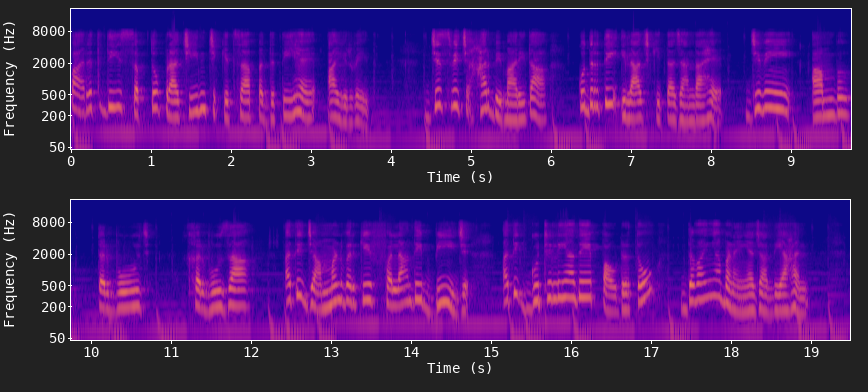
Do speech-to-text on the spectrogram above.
ਭਾਰਤ ਦੀ ਸਭ ਤੋਂ ਪ੍ਰਾਚੀਨ ਚਿਕਿਤਸਾ ਪੱਧਤੀ ਹੈ ਆਯੁਰਵੇਦ, ਜਿਸ ਵਿੱਚ ਹਰ ਬਿਮਾਰੀ ਦਾ ਕੁਦਰਤੀ ਇਲਾਜ ਕੀਤਾ ਜਾਂਦਾ ਹੈ, ਜਿਵੇਂ ਅੰਬ, ਤਰਬੂਜ, ਖਰਬੂਜ਼ਾ ਅਤੇ ਜਾਮਣ ਵਰਗੇ ਫਲਾਂ ਦੇ ਬੀਜ ਅਤੇ ਗੁਠਲੀਆਂ ਦੇ ਪਾਊਡਰ ਤੋਂ ਦਵਾਈਆਂ ਬਣਾਈਆਂ ਜਾਂਦੀਆਂ ਹਨ,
